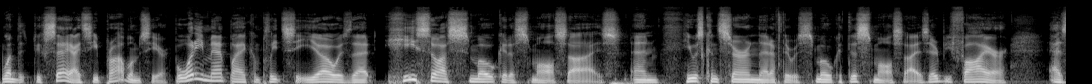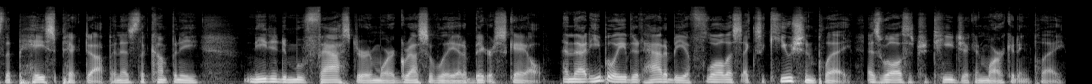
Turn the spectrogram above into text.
wanted to say, I see problems here. But what he meant by a complete CEO is that he saw smoke at a small size. And he was concerned that if there was smoke at this small size, there'd be fire as the pace picked up and as the company needed to move faster and more aggressively at a bigger scale, and that he believed it had to be a flawless execution play as well as a strategic and marketing play.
